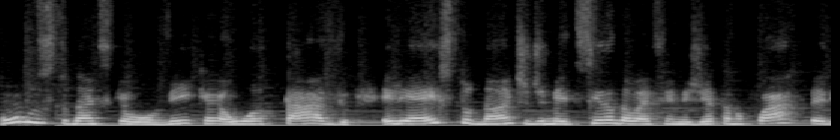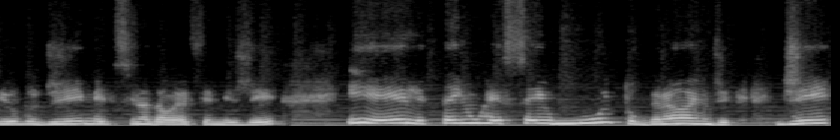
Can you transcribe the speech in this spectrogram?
Um dos estudantes que eu ouvi, que é o Otávio, ele é estudante de medicina da UFMG, está no quarto período de medicina da UFMG, e ele tem um receio muito grande de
